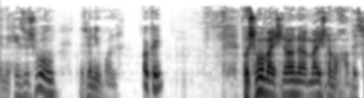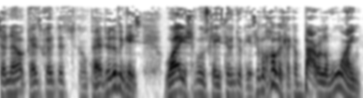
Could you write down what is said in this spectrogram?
In the case of Shmuel, there's only one. Okay. For so now, okay, let's, go, let's compare it to a different case. Why is Shmuel's case different to a case of a chavis, like a barrel of wine?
